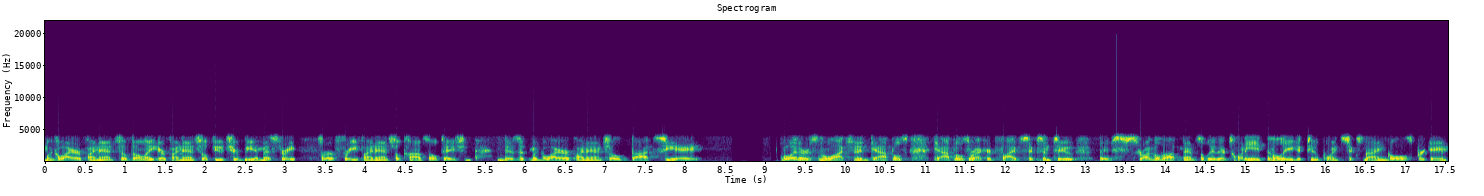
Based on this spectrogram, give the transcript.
McGuire Financial. Don't let your financial future be a mystery. For a free financial consultation, visit McGuireFinancial.ca. Oilers and the Washington Capitals. Capitals record five, six, and two. They've struggled offensively. They're 28th in the league at 2.69 goals per game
